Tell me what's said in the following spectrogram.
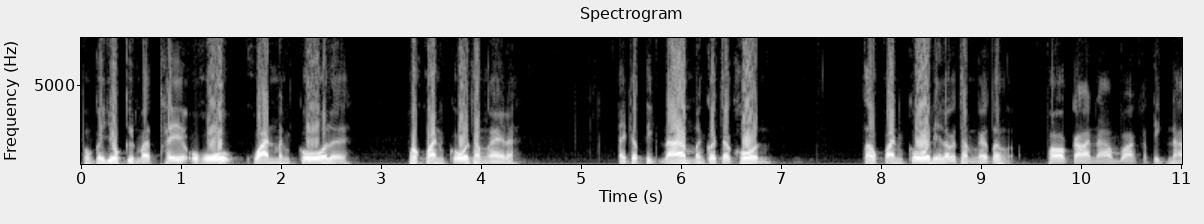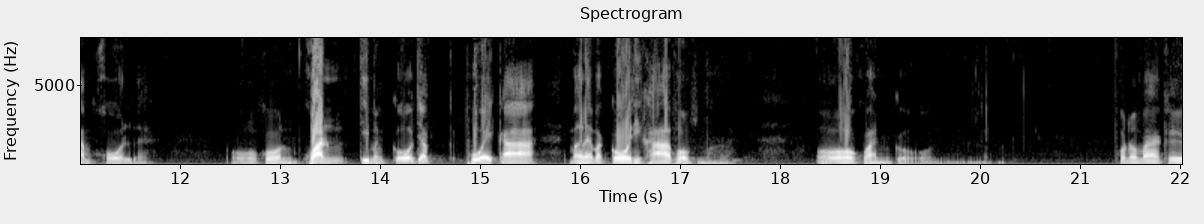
ผมก็ยกขึ้นมาเทโอ้โห ควันมันโกเลยพอควันโกทำไงล่ะ ไอกระติกน้ำมันก็จะโค่นถ้าควันโกนี่เราก็ทำไงต้องพอการน้ำวางกระติกน้ำโค่นเลย โอ้โค่นควันที่มันโกจากพวยกาเมันเลยมาโกที่ขาผม โอ้ควันโกผลออกมาคือ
